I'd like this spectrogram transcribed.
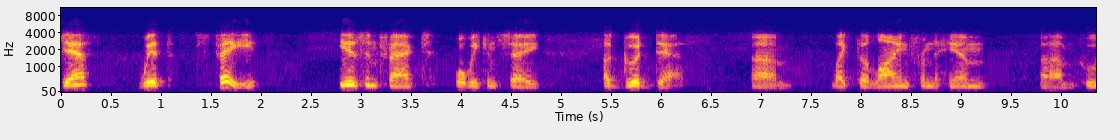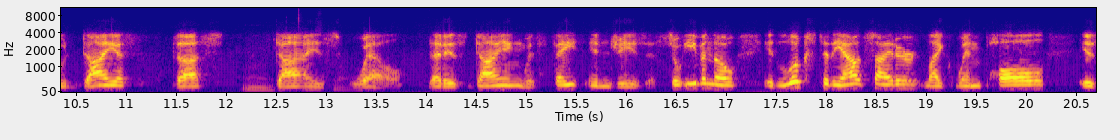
death with faith is, in fact, what we can say a good death. Um, like the line from the hymn, um, Who dieth thus dies well. That is, dying with faith in Jesus. So even though it looks to the outsider like when Paul is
